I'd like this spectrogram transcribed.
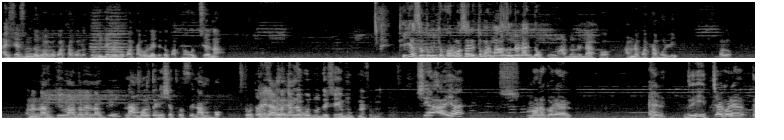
আইসা সুন্দরভাবে কথা বলো। তুমি যেভাবে কথা বলো এটা তো কথা হচ্ছে না। ঠিক আছে তুমি তো কর্মচারী তোমার মহাজনটা ডাক দাও। তুমি মাহাজনে ডাকো আমরা কথা বলি। বলো। ওনার নাম কি? মাহাজনের নাম কি? নাম বলতে নিষেধ করছে। নাম টোটাল তাইলে আমরা কেমনে বুঝব যে সে মুখ না সমুখ সে আয়া মনে করেন হ্যাঁ, যদি ইচ্ছা করে তে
